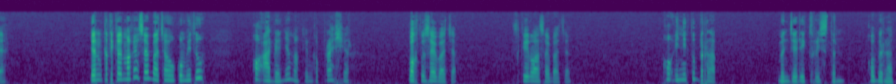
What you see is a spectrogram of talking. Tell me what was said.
that. Dan ketika makanya saya baca hukum itu kok adanya makin ke pressure? Waktu saya baca sekilas saya baca kok ini tuh berat? Menjadi Kristen kok berat?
